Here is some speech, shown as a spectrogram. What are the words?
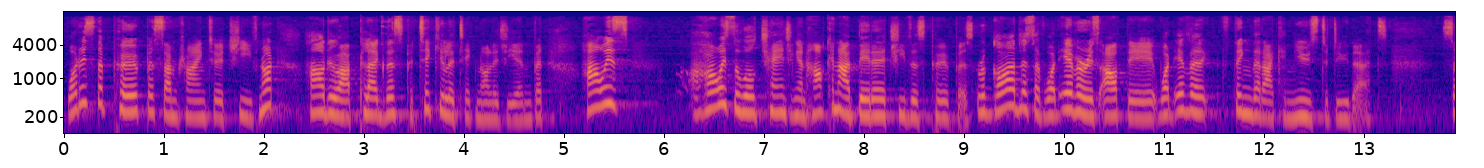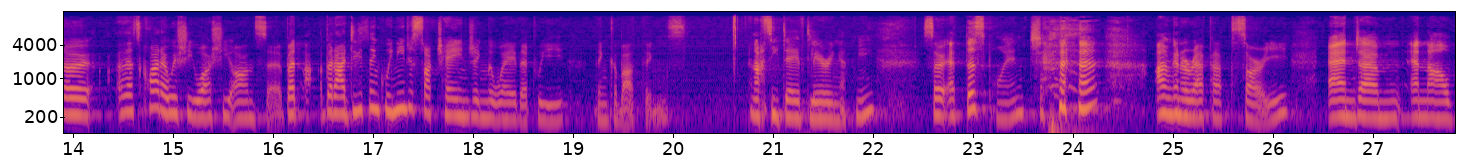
What is the purpose I'm trying to achieve? Not how do I plug this particular technology in, but how is how is the world changing and how can I better achieve this purpose, regardless of whatever is out there, whatever thing that I can use to do that. So that's quite a wishy washy answer. But, but I do think we need to start changing the way that we think about things. And I see Dave glaring at me. So at this point, I'm going to wrap up, sorry. And, um, and I'll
